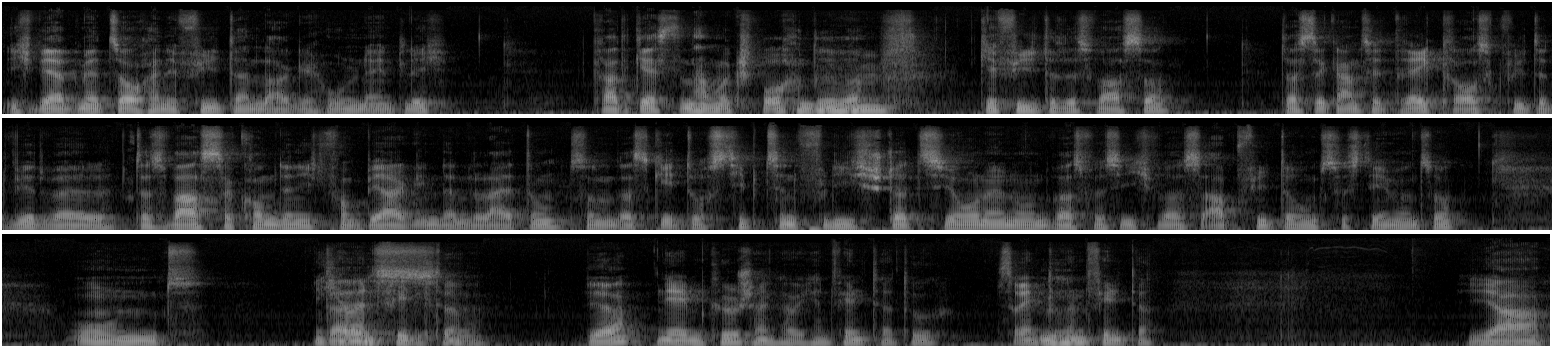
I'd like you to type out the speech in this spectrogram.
Ich werde mir jetzt auch eine Filteranlage holen, endlich. Gerade gestern haben wir gesprochen drüber. Mhm. Gefiltertes Wasser, dass der ganze Dreck rausgefiltert wird, weil das Wasser kommt ja nicht vom Berg in deine Leitung, sondern das geht durch 17 Fließstationen und was weiß ich was, Abfilterungssysteme und so. Und Ich habe einen Filter. Äh, ja? Ne, im Kühlschrank habe ich einen Filter durch. Es rennt durch Mhm. einen Filter. Ja,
